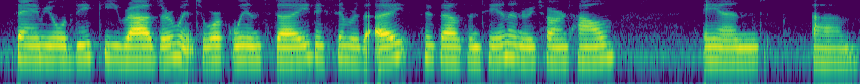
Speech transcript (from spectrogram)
Samuel Dickey Riser went to work Wednesday, December the 8th, 2010, and returned home. And um,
